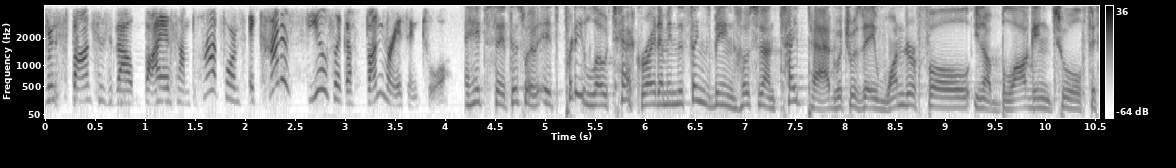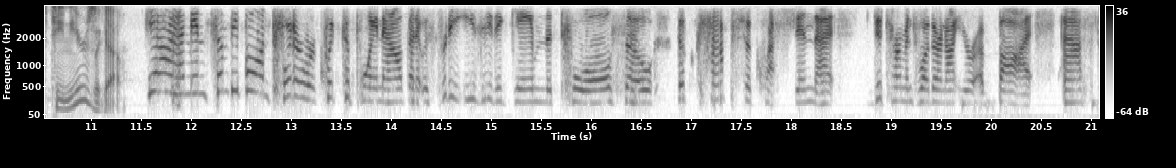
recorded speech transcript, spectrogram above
responses about bias on platforms, it kind of feels like a fundraising tool. I hate to say it this way, it's pretty low tech, right? I mean, this thing's being hosted on TypePad, which was a wonderful, you know, blogging tool 15 years ago. Yeah, I mean, some people on Twitter were quick to point out that it was pretty easy to game the tool. So the CAPTCHA question that determines whether or not you're a bot asked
